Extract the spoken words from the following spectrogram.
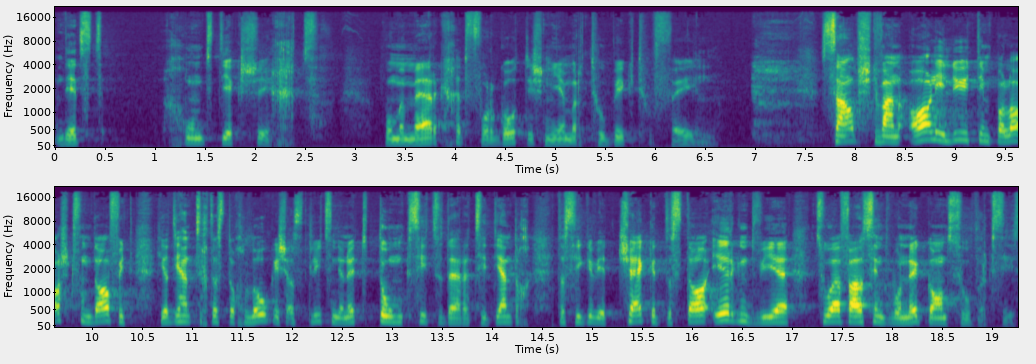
Und jetzt kommt die Geschichte, wo man merkt, vor Gott ist niemand too big to fail. Selbst wenn alle Leute im Palast von David, ja, die haben sich das doch logisch, also die Leute sind ja nicht dumm zu dieser Zeit, die haben doch das irgendwie gecheckt, dass da irgendwie Zufälle sind, die nicht ganz sauber sind.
